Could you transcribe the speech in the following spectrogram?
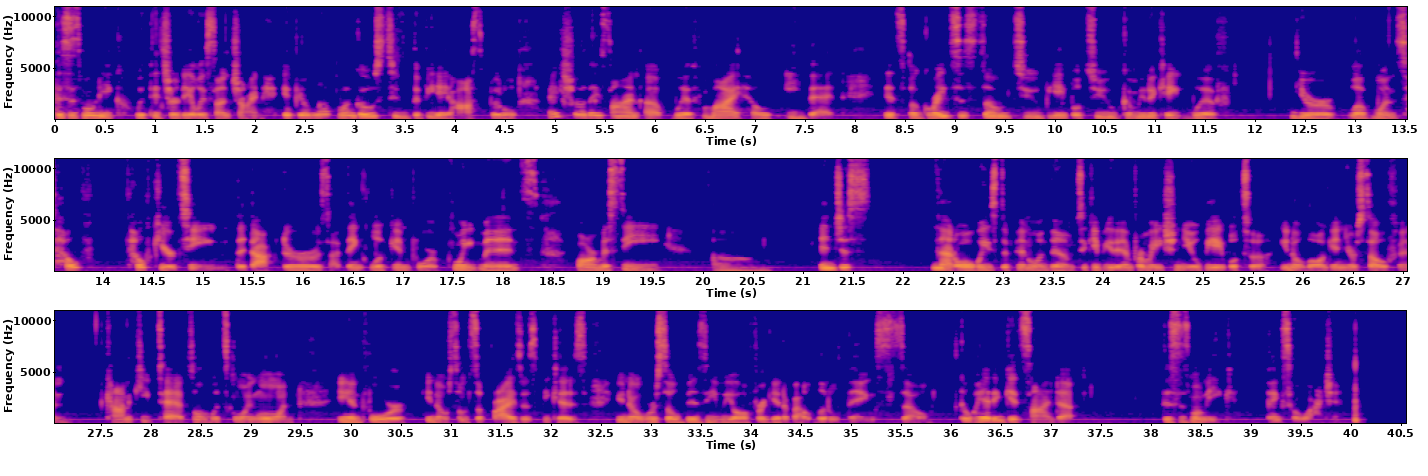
This is Monique with It's Your Daily Sunshine. If your loved one goes to the VA hospital, make sure they sign up with My Health eVet. It's a great system to be able to communicate with your loved one's health healthcare team, the doctors, I think looking for appointments, pharmacy, um, and just not always depend on them to give you the information. You'll be able to, you know, log in yourself and kind of keep tabs on what's going on and for you know some surprises because you know we're so busy we all forget about little things. So go ahead and get signed up. This is monique. Thanks for watching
